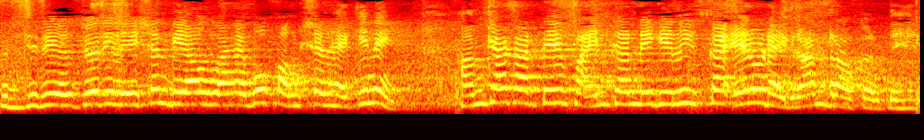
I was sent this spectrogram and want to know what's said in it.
जो रिलेशन दिया हुआ है, वो फ़ंक्शन है कि नहीं? हम क्या करते हैं? फाइंड करने के लिए इसका एरो डायग्राम ड्रॉ करते हैं।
